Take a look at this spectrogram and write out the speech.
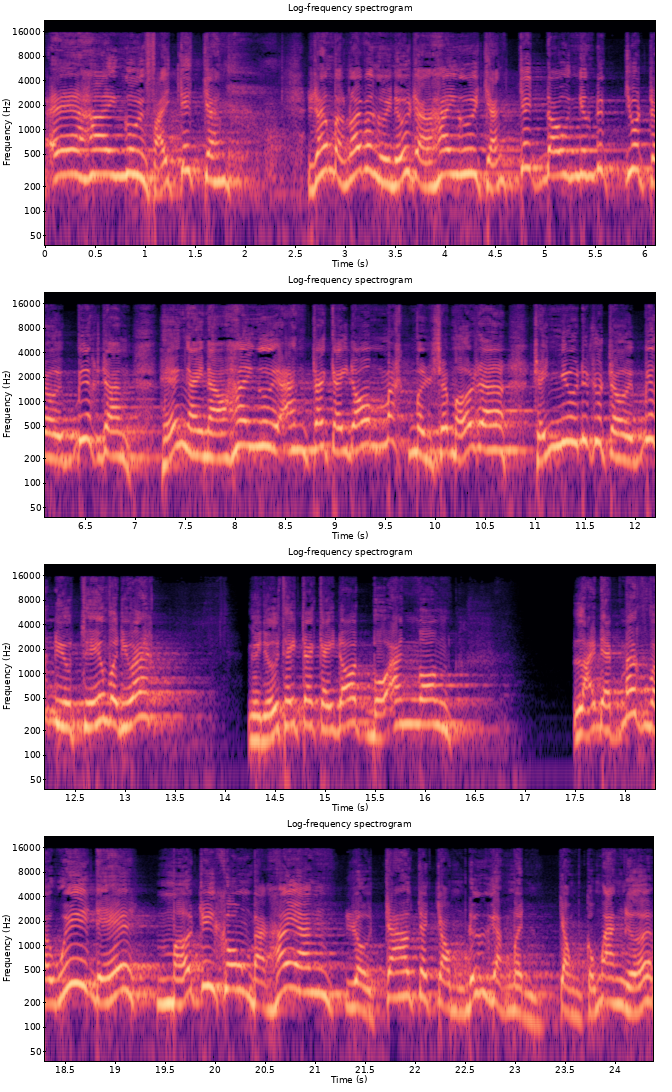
E hai ngươi phải chết chăng? Ráng bằng nói với người nữ rằng, hai ngươi chẳng chết đâu, Nhưng Đức Chúa Trời biết rằng hễ ngày nào hai ngươi ăn trái cây đó, Mắt mình sẽ mở ra, Sẽ như Đức Chúa Trời biết điều thiện và điều ác. Người nữ thấy trái cây đó, bộ ăn ngon lại đẹp mắt và quý để mở trí khôn bàn hái ăn, rồi trao cho chồng đứng gần mình, chồng cũng ăn nữa.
